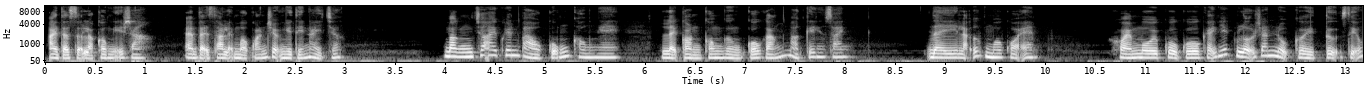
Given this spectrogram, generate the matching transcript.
Anh thật sự là không nghĩ ra, em tại sao lại mở quán rượu như thế này chứ? Mặc cho ai khuyên bảo cũng không nghe, lại còn không ngừng cố gắng mà kinh doanh. Đây là ước mơ của em. Khóe môi của cô khẽ nhếch lộ ra nụ cười tự giễu.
